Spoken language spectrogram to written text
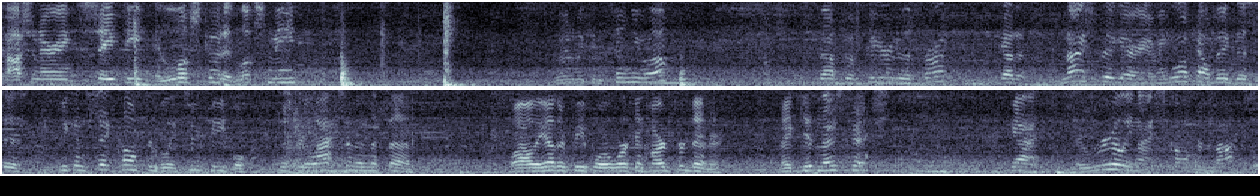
cautionary safety. It looks good, it looks neat. then we continue up, step up here into the front. Got a nice big area. I mean, look how big this is. You can sit comfortably, two people, just relaxing in the sun, while the other people are working hard for dinner. They're getting those fish. Got a really nice coffin box.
